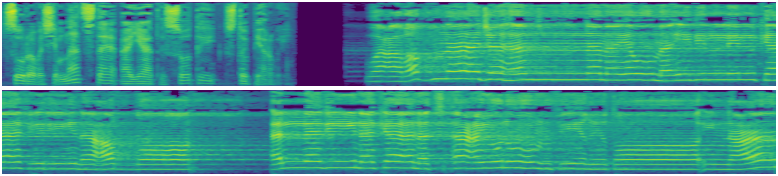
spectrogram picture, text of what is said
Сура 18, аяты 100, 101. وعرضنا جهنم يومئذ للكافرين عرضا الذين كانت أعينهم في غطاء عن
